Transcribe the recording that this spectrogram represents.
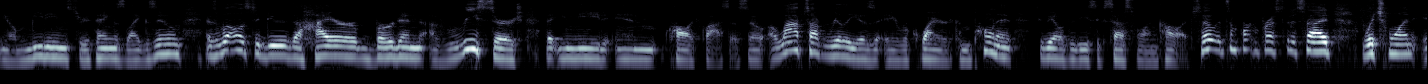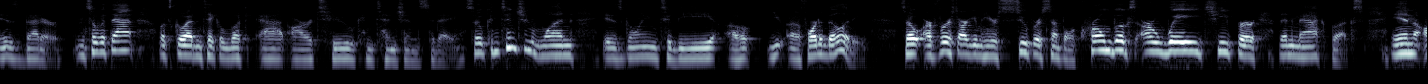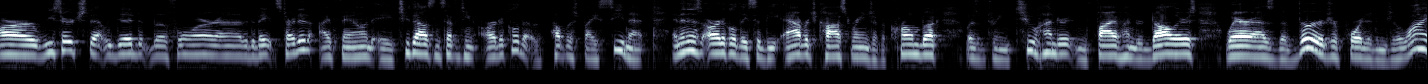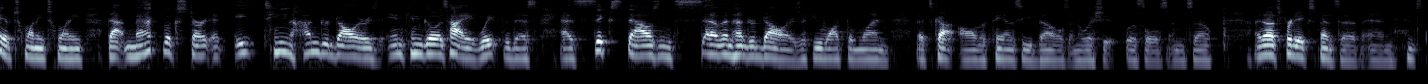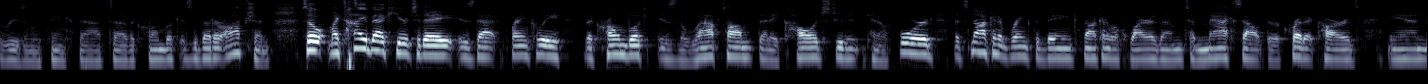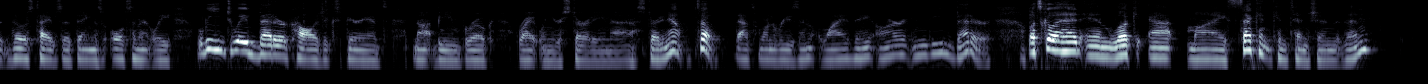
you know, meetings through things like Zoom, as well as to do the higher burden of research that you need in college classes. So a laptop really is a required component to be able to be successful in college. So it's important for us to decide which one is better. And so with that, let's go ahead and take a look at our two contentions today. So contention one is going to be uh, affordability. So our first argument here is super simple. Chromebooks are way cheaper than MacBooks. In our research that we did before uh, the debate started, I found a 2017 article that was published by CNET. And in this article, they said the average cost range of a Chromebook was between $200 and $500, whereas The Verge reported in July of 2020 that MacBooks start at $1,800 and can go as high, wait for this, as $6,700 if you want the one that's got all the fancy bells and whistles. And so I know it's pretty expensive and hence the reason we think that uh, the Chromebook is the better option. So my tie back here today is that frankly, the Chromebook is the laptop that a college student can afford. That's not gonna break the bank, not gonna require them to max out their credit cards and those types of things ultimately lead to a better college experience, not being broke right when you're starting, uh, starting out. So that's one reason why they are indeed better. Let's go ahead and look at my second contention then,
